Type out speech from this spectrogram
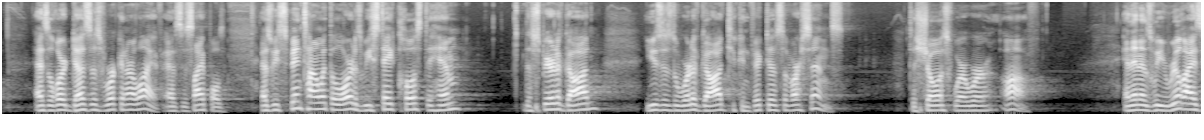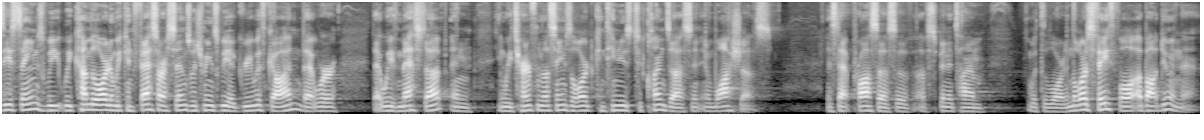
as the Lord does this work in our life as disciples. As we spend time with the Lord, as we stay close to Him, the Spirit of God uses the Word of God to convict us of our sins, to show us where we're off. And then as we realize these things, we, we come to the Lord and we confess our sins, which means we agree with God that we're that we've messed up and, and we turn from those things, the Lord continues to cleanse us and, and wash us. It's that process of, of spending time with the Lord. And the Lord's faithful about doing that.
